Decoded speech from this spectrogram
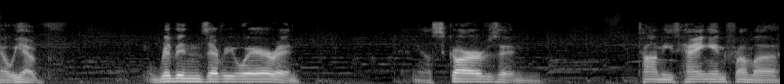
know, we have ribbons everywhere and you know scarves and Tommy's hanging from uh,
